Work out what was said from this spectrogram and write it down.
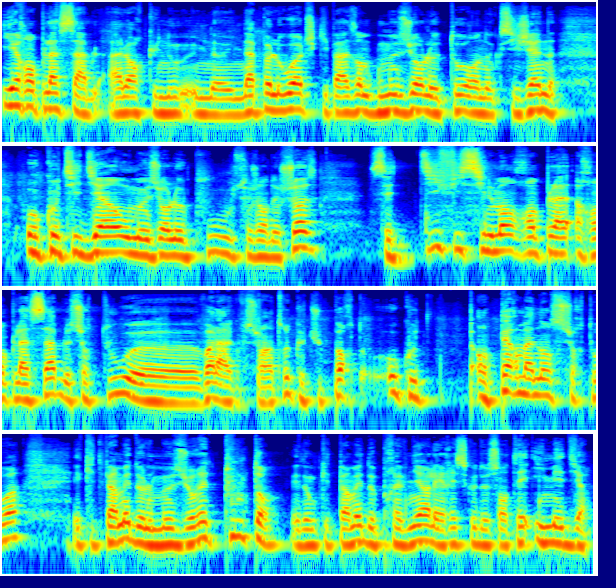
irremplaçable. Alors qu'une Apple Watch qui par exemple mesure le taux en oxygène au quotidien ou mesure le pouls ou ce genre de choses, c'est difficilement remplaçable, surtout euh, voilà sur un truc que tu portes en permanence sur toi et qui te permet de le mesurer tout le temps et donc qui te permet de prévenir les risques de santé immédiats.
